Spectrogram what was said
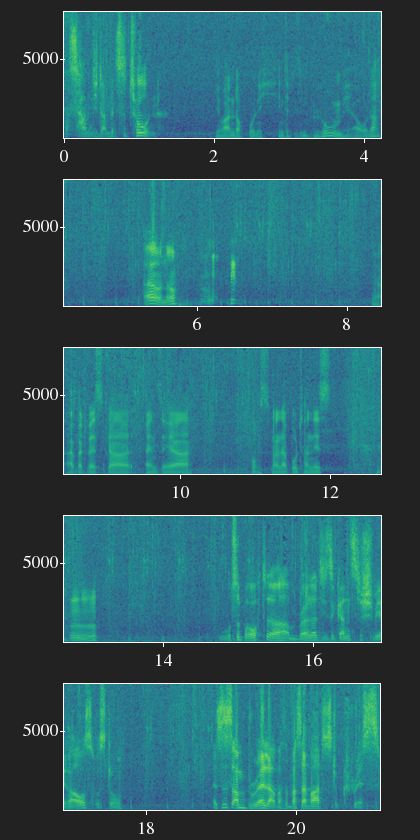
was haben die damit zu tun? Wir waren doch wohl nicht hinter diesen Blumen her, oder? I don't know. Ja, Albert Wesker ein sehr professioneller Botanist. Mhm. Wozu brauchte Umbrella diese ganze schwere Ausrüstung? Es ist Umbrella. Was, was erwartest du, Chris?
